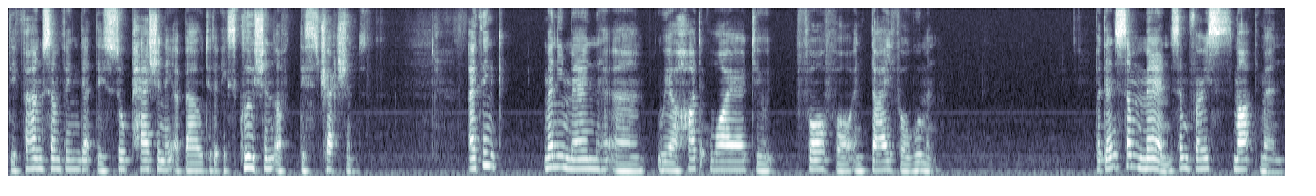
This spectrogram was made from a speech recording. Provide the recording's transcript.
they found something that they're so passionate about to the exclusion of distractions i think many men uh, we are hardwired to fall for and die for women but then some men, some very smart men,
